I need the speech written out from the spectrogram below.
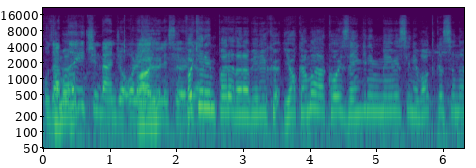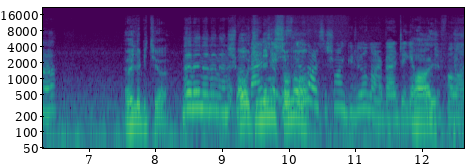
uzattığı Tamam. için bence orayı Hayır. öyle söylüyor. Fakirin paradan haberi yok- ama koy zenginin meyvesini vodkasına. Öyle bitiyor. Ne ne ne ne ne. Şu O cümlenin sonu o. şu an gülüyorlar bence yapımcı Hayır. falan.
